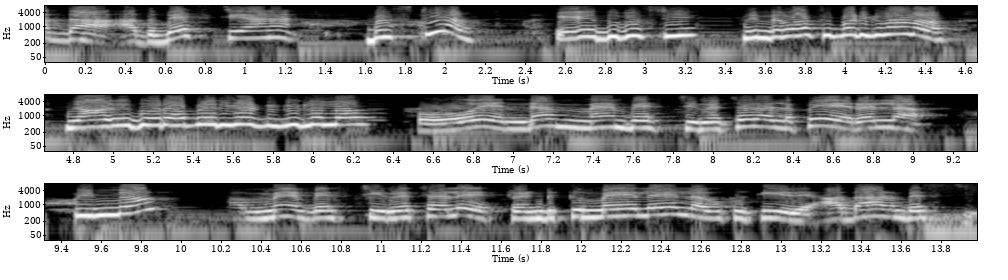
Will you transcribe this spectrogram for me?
അതാ അത് ബെസ്റ്റിയാണ്. ബെസ്റ്റിയാ? ഏത് ബെസ്റ്റി? നിന്റെ ക്ലാസ്സിൽ പഠിക്കണാണോ ഞാൻ ഇതുവരെ ആ പേര് കേട്ടിട്ടില്ലല്ലോ. ഓ എന്റെ അമ്മ ബെസ്റ്റ് എന്ന് വെച്ചാൽ നല്ല പേരല്ല. പിന്നെ? അമ്മ ബെസ്റ്റ് എന്ന് വെച്ചാൽ ഫ്രണ്ടിക്ക് മേലെ ലവക്ക് കീഴെ. അതാണ് ബെസ്റ്റ്.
